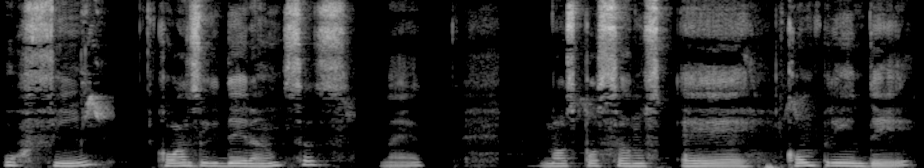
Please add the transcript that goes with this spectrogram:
Por fim, com as lideranças, né, nós possamos é, compreender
